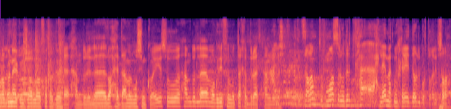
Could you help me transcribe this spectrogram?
وربنا يكرم إن شاء الله الفترة الجاية. الحمد لله الواحد عمل موسم كويس والحمد لله موجودين في المنتخب دلوقتي الحمد لله. شايف إنك اتظلمت في مصر وقدرت تحقق أحلامك من خلال الدوري البرتغالي بصراحة.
